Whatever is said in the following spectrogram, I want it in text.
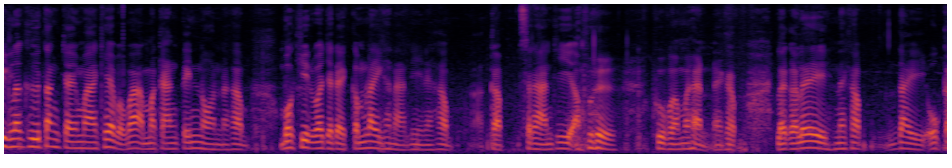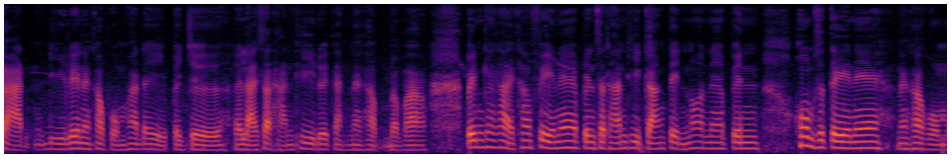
ริง ๆ แล้วคือตั้งใจมาแค่แบบว่ามากางเต็นท์นอนนะครับบ่คิดว่าจะได้กำไรขนาดนี้นะครับ กับสถานที่อำเภอภูพามหันนะครับ แล้วก็เลยนะครับได้โอกาสดีเลยนะครับ ผมได้ไปเจอหลาย ๆ สถานที่ด้วยกันนะครับ แบบว่าเป็นคล้ายๆคาเฟ่แน่เป็นสถานที่กางเต็นท์นอนแน่เป็นโฮมสเตย์แน่นะครับ ผม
